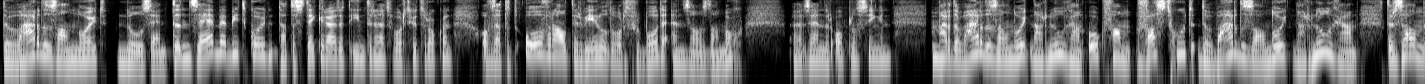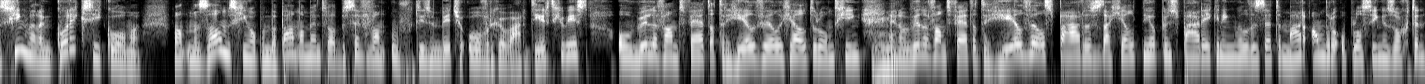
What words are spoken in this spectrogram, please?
De waarde zal nooit nul zijn. Tenzij bij bitcoin dat de stekker uit het internet wordt getrokken of dat het overal ter wereld wordt verboden. En zelfs dan nog eh, zijn er oplossingen. Maar de waarde zal nooit naar nul gaan. Ook van vastgoed, de waarde zal nooit naar nul gaan. Er zal misschien wel een correctie komen. Want men zal misschien op een bepaald moment wel beseffen van oef, het is een beetje overgewaardeerd geweest omwille van het feit dat er heel veel geld rondging en omwille van het feit dat er heel veel spaarders dat geld niet op hun spaarrekening wilden zetten, maar andere oplossingen zochten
